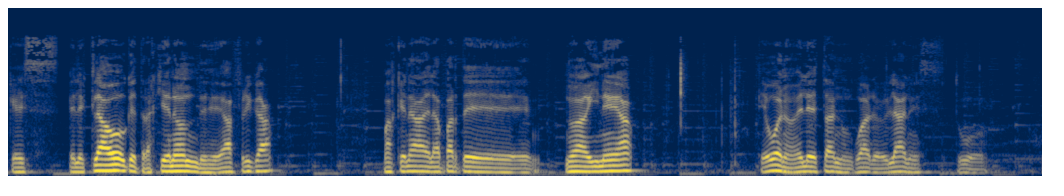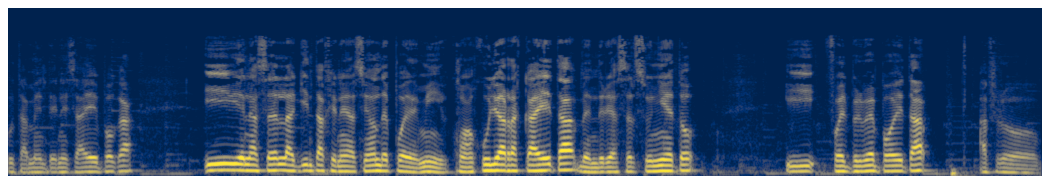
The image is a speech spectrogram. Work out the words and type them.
que es el esclavo que trajeron desde África, más que nada de la parte de Nueva Guinea, que bueno, él está en un cuadro de Blanes, estuvo justamente en esa época, y viene a ser la quinta generación después de mí. Juan Julio Arrascaeta vendría a ser su nieto, y fue el primer poeta afro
